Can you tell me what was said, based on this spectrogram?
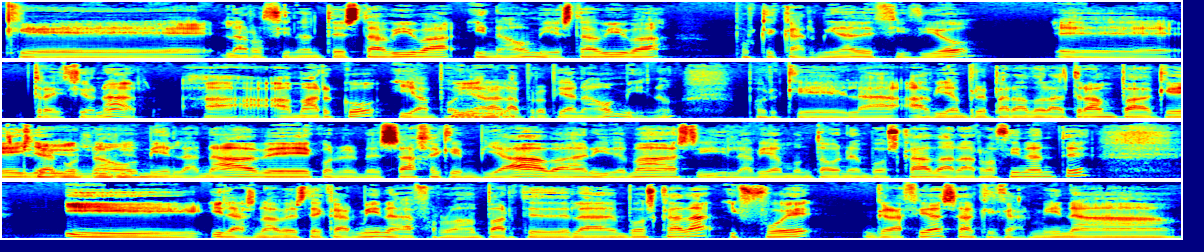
que la Rocinante está viva y Naomi está viva porque Carmina decidió eh, traicionar a, a Marco y apoyar Mm. a la propia Naomi, ¿no? Porque la, habían preparado la trampa que ella Sí, con sí, Naomi sí. en la nave, con el mensaje que enviaban y demás, y le habían montado una emboscada a la Rocinante. Y, y las naves de Carmina formaban parte de la emboscada y fue gracias a que Carmina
